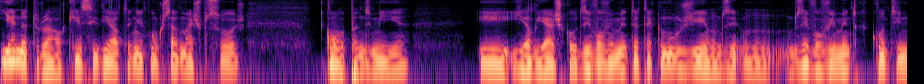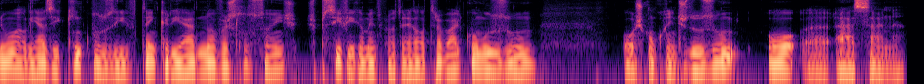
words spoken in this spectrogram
E é natural que esse ideal tenha conquistado mais pessoas com a pandemia e, e, aliás, com o desenvolvimento da tecnologia, um, um, desenvolvimento que continua, aliás, e que inclusive tem criado novas soluções especificamente para o teletrabalho, como o Zoom, ou os concorrentes do Zoom, ou uh, a Asana.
